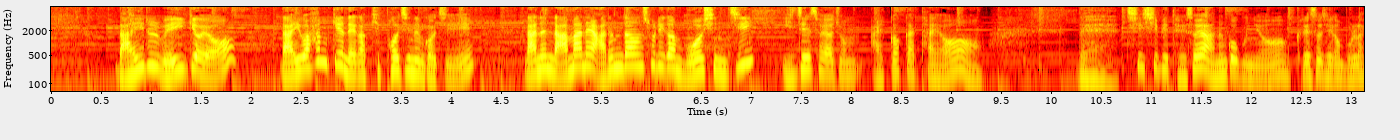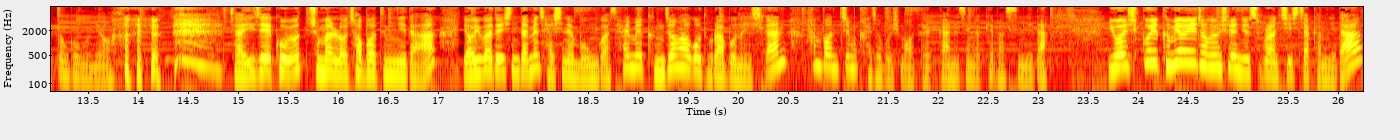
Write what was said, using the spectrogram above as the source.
나이를 왜 이겨요? 나이와 함께 내가 깊어지는 거지. 나는 나만의 아름다운 소리가 무엇인지 이제서야 좀 알 것 같아요. 네, 70이 돼서야 아는 거군요. 그래서 제가 몰랐던 거군요. 자, 이제 곧 주말로 접어듭니다. 여유가 되신다면 자신의 몸과 삶을 긍정하고 돌아보는 시간 한 번쯤 가져보시면 어떨까 하는 생각 해 봤습니다. 6월 19일 금요일 정용실의 뉴스 브런치 시작합니다.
